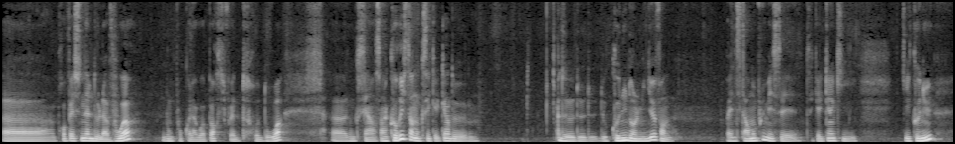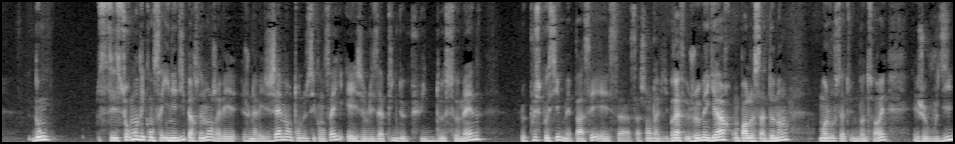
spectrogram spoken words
un professionnel de la voix. Donc pour que la voix porte, il faut être droit. donc c'est un, choriste, hein, donc c'est quelqu'un de de, de, de, connu dans le milieu, enfin pas une star non plus, mais c'est quelqu'un qui, est connu. Donc, c'est sûrement des conseils inédits. Personnellement, je n'avais jamais entendu ces conseils et je les applique depuis deux semaines, le plus possible, mais pas assez, et ça, ça change la vie. Bref, je m'égare, on parle de ça demain. Moi, je vous souhaite une bonne soirée et je vous dis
